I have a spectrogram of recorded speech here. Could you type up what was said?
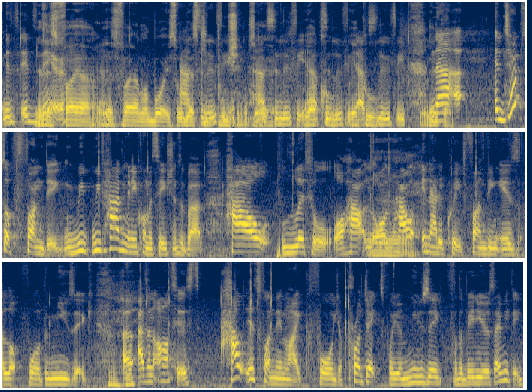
It's, it's this there. is fire. This is fire, my boy. So just keep pushing." So, yeah. absolutely, we are cool, absolutely, we cool. absolutely. Now. In terms of funding, we, we've had many conversations about how little or how or how inadequate funding is a lot for the music. Mm -hmm. uh, as an artist, how is funding like for your projects, for your music, for the videos, everything?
